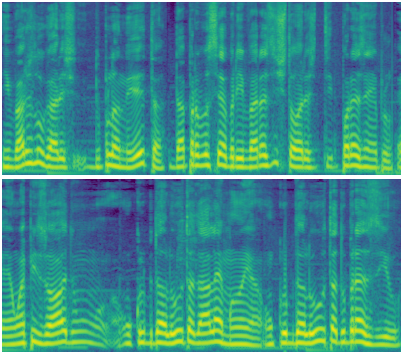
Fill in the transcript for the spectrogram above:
em vários lugares do planeta, dá pra você abrir várias histórias. Por exemplo, é um episódio, um, um clube da luta da Alemanha, um clube da luta do Brasil.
